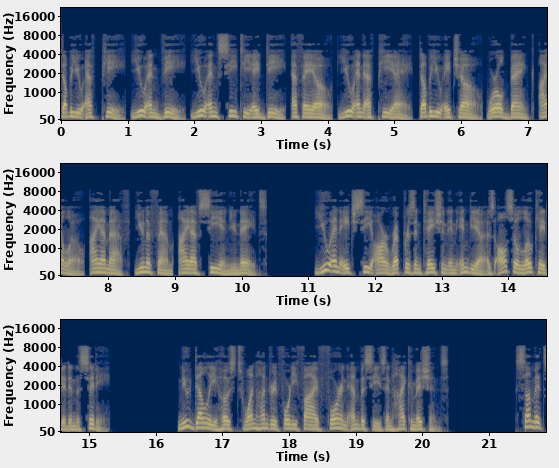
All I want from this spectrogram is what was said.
WFP, UNV, UNCTAD, FAO, UNFPA, WHO, World Bank, ILO, IMF, UNIFEM, IFC and UNAIDS. UNHCR representation in India is also located in the city. New Delhi hosts 145 foreign embassies and high commissions. Summits,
